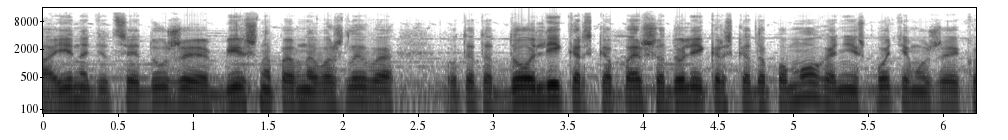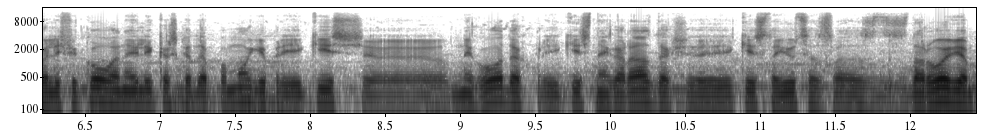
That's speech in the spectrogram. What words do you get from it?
а іноді це дуже більш напевно важлива от ця долікарська, перша долікарська допомога, ніж потім уже кваліфікована лікарська допомога при якихось е, негодах, при якихось негараздах, е, які стаються з здоров'ям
